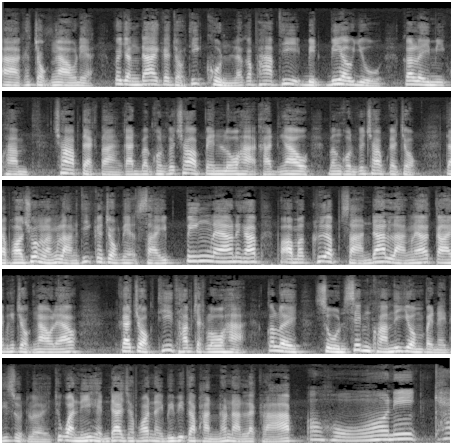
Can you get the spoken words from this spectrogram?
อ่ากระจกเงาเนี่ยก็ยังได้กระจกที่ขุ่นแล้วก็ภาพที่บิดเบี้ยวอยู่ ก็เลยมีความชอบแตกต่างกัน บางคนก็ชอบเป็นโลหะขัดเงา บางคนก็ชอบกระจก แต่พอช่วงหลังๆที่กระจกเนี่ยใสปิ้งแล้วนะครับพอเอามาเคลือบสารด้านหลังแล้วกลายเป็นกระจกเงาแล้ว กระจกที่ทำจากโลหะ ก็เลยสูญสิ้นความนิยมไปในที่สุดเลย ทุกวันนี้เห็นได้เฉพาะในพิพิธภัณฑ์เท่านั้นแหละครับ โอ้โห นี่แค่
